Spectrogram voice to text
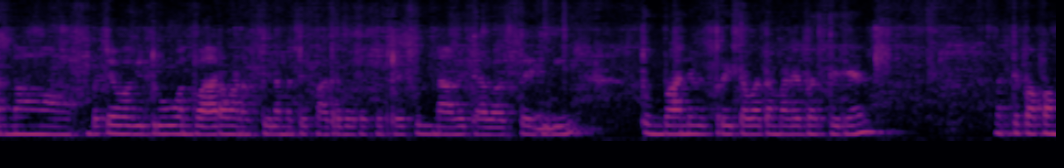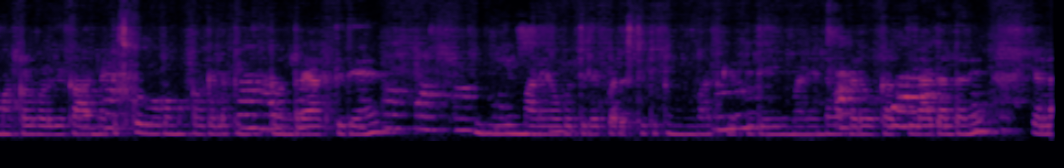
ಅದನ್ನ ಬಟ್ಟೆ ಒಗೆದ್ರೂ ಒಂದು ವಾರ ಒಣಗ್ತಿಲ್ಲ, ಮತ್ತು ಪಾತ್ರೆ ಬೆಳಗೋಕ್ಕೆ ಫುಲ್ ನಾವೇ ತ್ಯಾವಾಗ್ತಾ ಇದ್ದೀವಿ. ತುಂಬಾ ವಿಪರೀತವಾದ ಮಳೆ ಬರ್ತಿದೆ. ಮತ್ತು ಪಾಪ ಮಕ್ಕಳುಗಳಿಗೆ ಕಾರ್ಮೆಂಟ್ ಸ್ಕೂಲ್ಗೆ ಹೋಗೋ ಮಕ್ಕಳಿಗೆಲ್ಲ ತುಂಬ ತೊಂದರೆ ಆಗ್ತಿದೆ. ಏನು ಮಳೆ ಗೊತ್ತಿಲ್ಲ ಪರಿಸ್ಥಿತಿ ತುಂಬ ಕೆಟ್ಟಿದೆ. ಈ ಮಳೆಯಿಂದ ಹೊರಗಡೆ ಹೋಗೋಕ್ಕಾಗ್ತಿಲ್ಲ. ಅದಲ್ದೇ ಎಲ್ಲ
